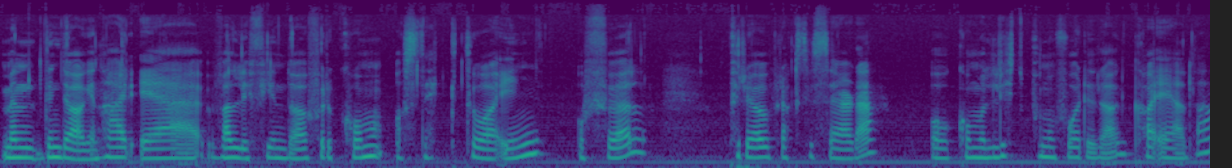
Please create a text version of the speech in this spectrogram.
men den dagen her er veldig fin dag for å komme og stikke tåa inn og føle. Prøve å praktisere det, og komme og lytte på noen foredrag. Hva er det?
